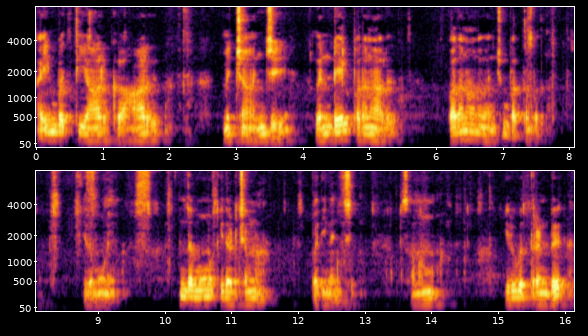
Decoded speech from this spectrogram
ஐம்பத்தி ஆறுக்கு ஆறு மிச்சம் அஞ்சு. ரெண்டேல் பதினாலு பதினாலு அஞ்சும் பத்தொம்பது இது மூணு இந்த மூணுக்கு இதை அடித்தோம்னா பதினஞ்சு. சமம். இருபத்தி ரெண்டு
